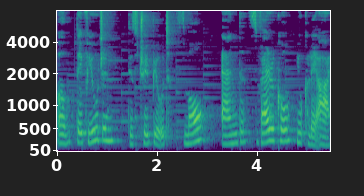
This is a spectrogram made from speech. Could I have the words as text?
of diffusion distribute small and spherical nuclei,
